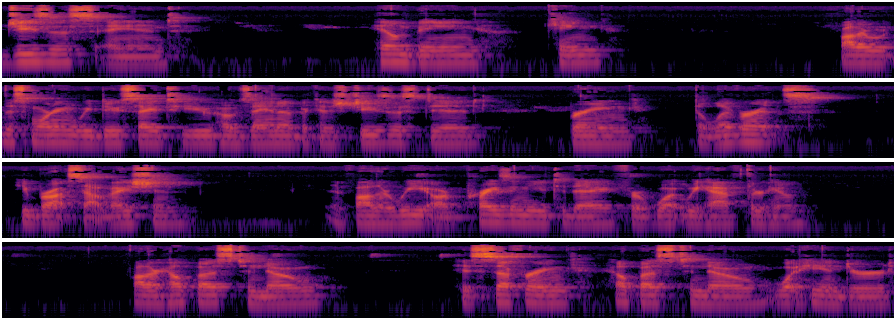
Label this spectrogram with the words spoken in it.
Jesus and him being king. Father, this morning we do say to you, Hosanna, because Jesus did bring deliverance. He brought salvation. And Father, we are praising you today for what we have through him. Father, help us to know his suffering. Help us to know what he endured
